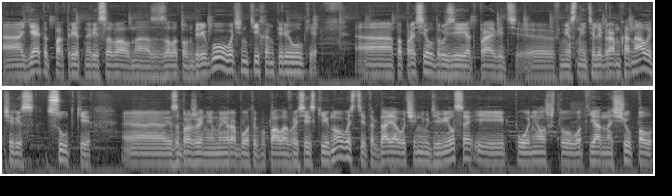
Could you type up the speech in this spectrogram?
А, Я этот портрет нарисовал на Золотом берегу в очень тихом переулке. А, Попросил друзей отправить э, в местные телеграм-каналы через сутки э, изображение моей работы попало в российские новости, тогда я очень удивился и понял, что вот я нащупал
